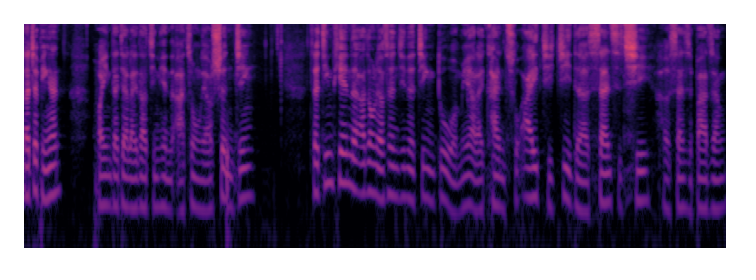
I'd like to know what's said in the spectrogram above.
大家平安，欢迎大家来到今天的阿忠聊圣经。在今天的阿忠聊圣经的进度，我们要来看出埃及记的三十七和三十八章。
